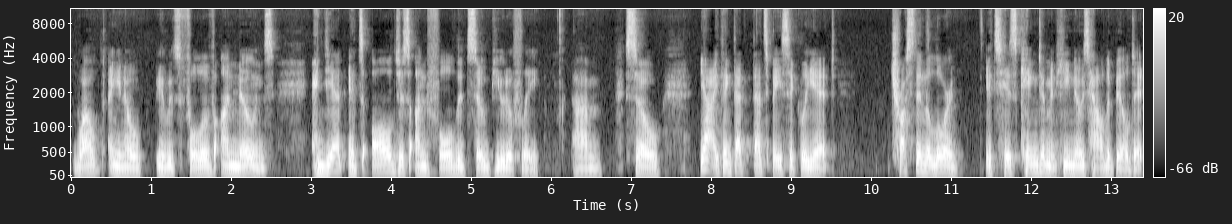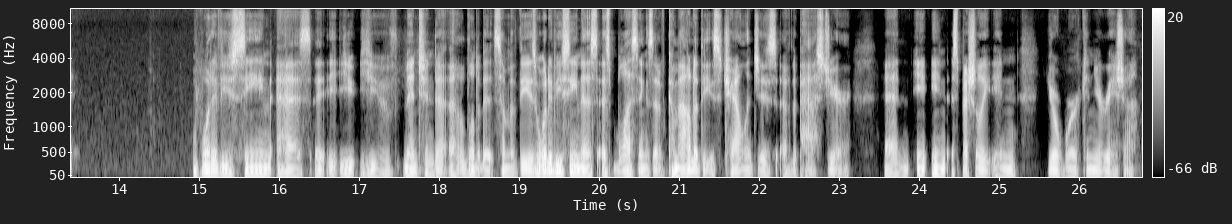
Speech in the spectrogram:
well, you know, it was full of unknowns. And yet it's all just unfolded so beautifully. Um, so, yeah, I think that that's basically it. Trust in the Lord. It's His kingdom, and He knows how to build it. What have you seen as uh, you you've mentioned a, a, little bit some of these? What have you seen as as blessings that have come out of these challenges of the past year, and in, in especially in your work in Eurasia?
